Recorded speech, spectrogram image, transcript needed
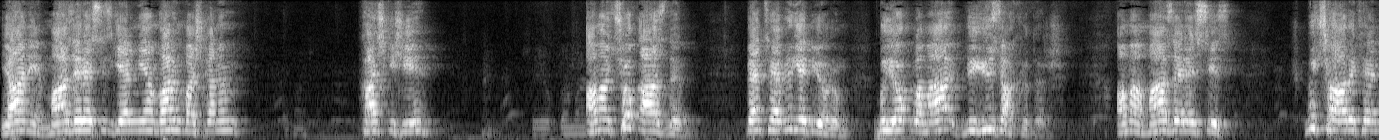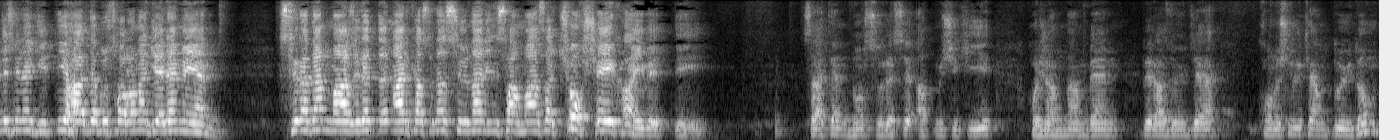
Yani mazeretsiz gelmeyen var mı başkanım? Kaç kişi? Ama çok azdı. Ben tebrik ediyorum. Bu yoklama bir yüz akıdır. Ama mazeretsiz bu çağrı kendisine gittiği halde bu salona gelemeyen, sıradan mazeretlerin arkasına sığınan insan varsa çok şey kaybetti. Zaten Nuh suresi 62'yi hocamdan ben biraz önce konuşurken duydum.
